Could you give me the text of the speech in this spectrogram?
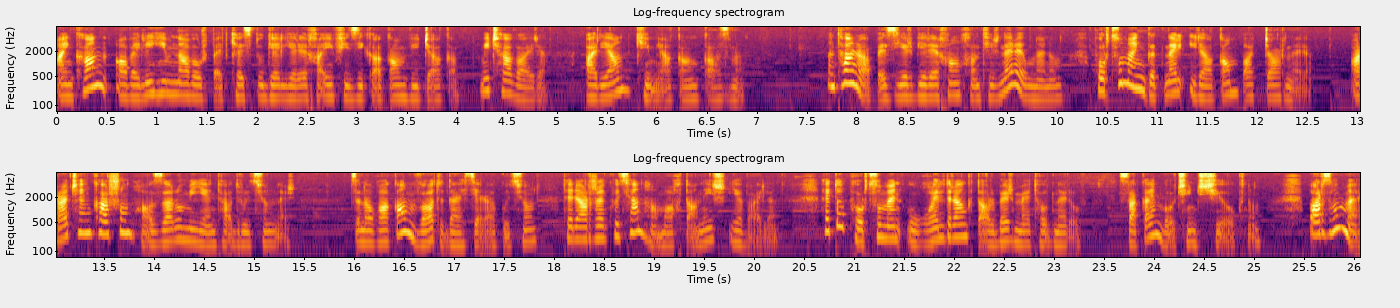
Այնքան ավելի հիմնավոր պետք է ստուգել երեխայի ֆիզիկական վիճակը, միջավայրը, արյան քիմիական կազմը։ Ընդհանրապես, երբ երեխան խնդիրներ է ունենում, փորձում են գտնել իրական պատճառները Առաջ են քաշում հազար ու մի ենթադրություններ. Ծնողական ված դասերակցություն, թերարժեքության համախտանիշ եւ այլն։ Հետո փորձում են ուղղել դրանք տարբեր մեթոդներով, սակայն ոչինչ չի օգնում։ Պարզվում է,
